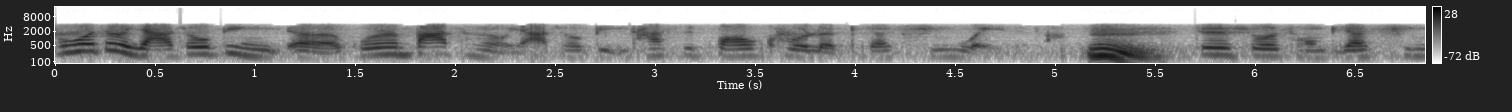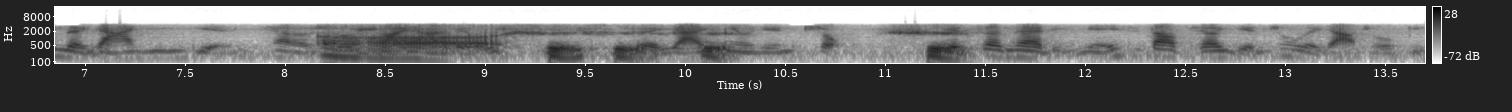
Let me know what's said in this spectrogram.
不过这个牙周病，呃，国人八成有牙周病，它是包括了比较轻微的吧？嗯，就是说从比较轻的牙龈炎，像有时候刷牙流是是对，牙龈有点肿，是也算在里面，一直到比较严重的牙周病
